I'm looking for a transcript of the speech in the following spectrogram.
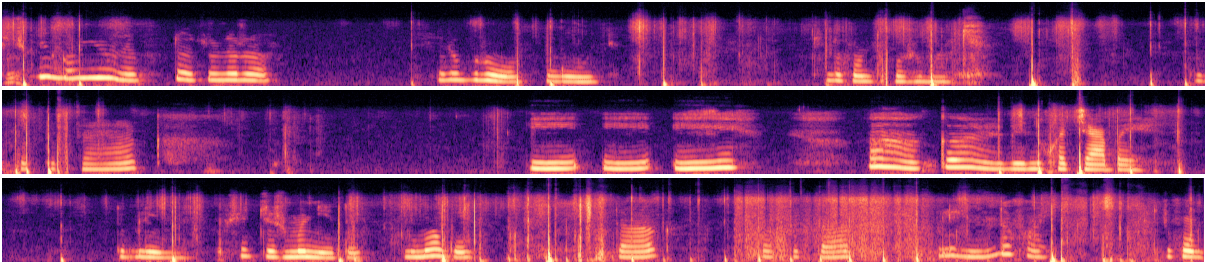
Ты что мне говнёный? Что это Серебро будет. Телефон такой же марки. Так, так, так. И, и, и... А, Гарби, ну хотя бы. Да блин, вообще те же монеты. Не могу. Так. Так, так, так. Блин, ну давай. Телефон.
